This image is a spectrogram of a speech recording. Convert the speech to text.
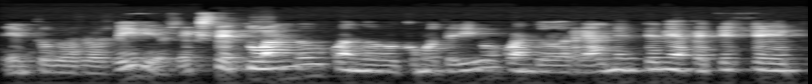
en todos los vídeos, exceptuando cuando, como te digo, cuando realmente me apetece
